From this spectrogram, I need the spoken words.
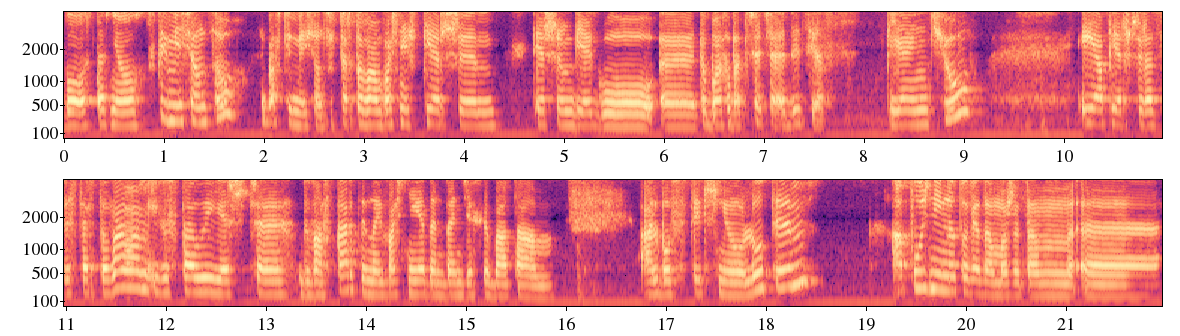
bo ostatnio w tym miesiącu, chyba w tym miesiącu, startowałam właśnie w pierwszym, pierwszym biegu. E, to była chyba trzecia edycja z pięciu. I ja pierwszy raz wystartowałam i zostały jeszcze dwa starty. No i właśnie jeden będzie chyba tam albo w styczniu, lutym, a później, no to wiadomo, że tam e,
